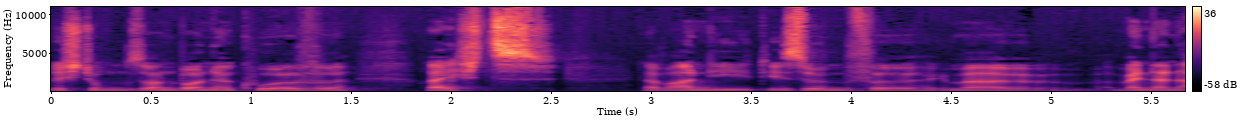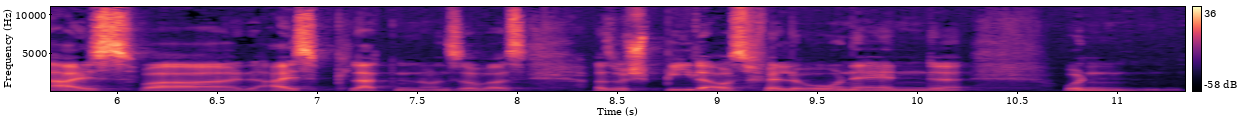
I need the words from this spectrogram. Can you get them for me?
Richtung Sonnenborner Kurve, rechts, da waren die, die Sümpfe, immer, wenn dann Eis war, Eisplatten und sowas. Also Spielausfälle ohne Ende und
